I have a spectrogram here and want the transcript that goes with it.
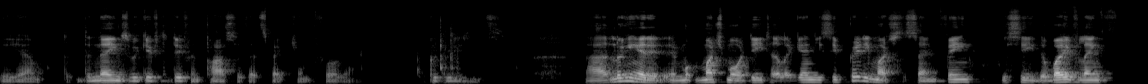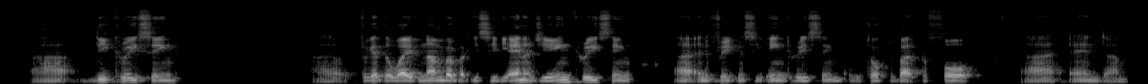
the, um, the names we give to different parts of that spectrum for uh, good reasons. Uh, looking at it in much more detail, again, you see pretty much the same thing. You see the wavelength uh, decreasing, uh, forget the wave number, but you see the energy increasing uh, and the frequency increasing, as we talked about before. Uh, and um,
